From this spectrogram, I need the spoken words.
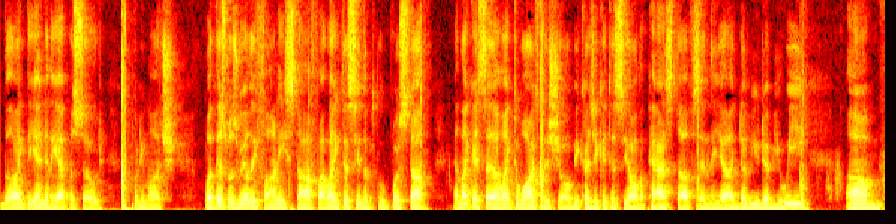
like the end of the episode, pretty much. But this was really funny stuff. I like to see the blooper stuff. And like I said, I like to watch this show because you get to see all the past stuffs in the uh, WWE. Um,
